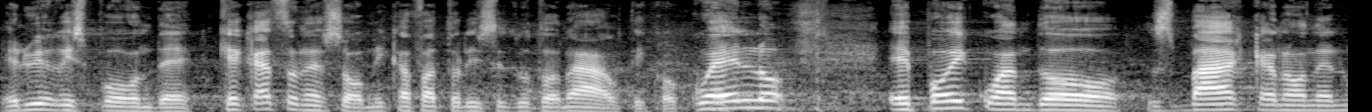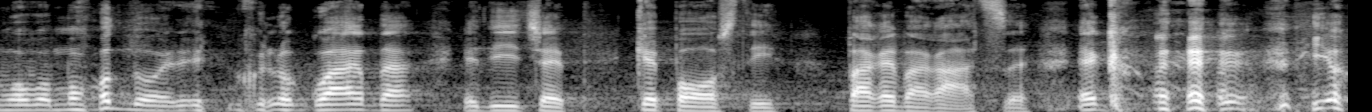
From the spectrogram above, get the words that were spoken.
E lui risponde, che cazzo ne so, mica ha fatto l'istituto nautico. Quello, e poi quando sbarcano nel nuovo mondo, lo guarda e dice, che posti, pare barazze. Ecco, io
